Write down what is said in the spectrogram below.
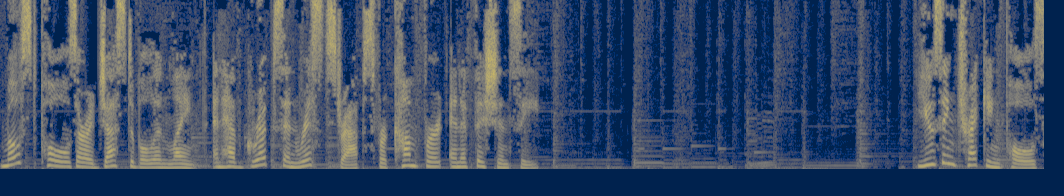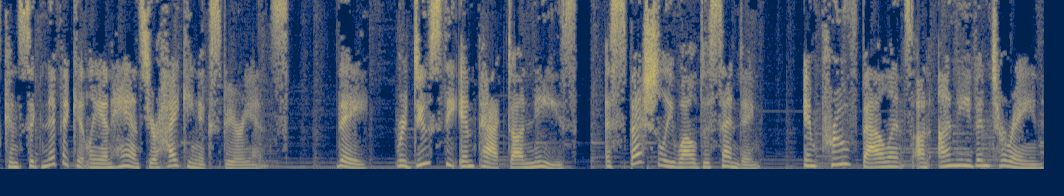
Most poles are adjustable in length and have grips and wrist straps for comfort and efficiency. Using trekking poles can significantly enhance your hiking experience. They reduce the impact on knees, especially while descending, improve balance on uneven terrain,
